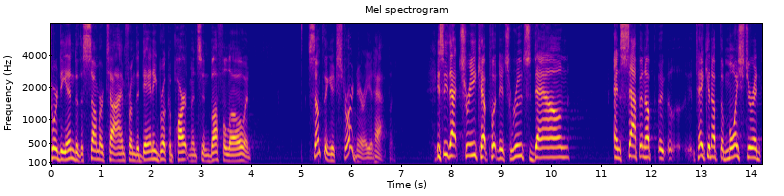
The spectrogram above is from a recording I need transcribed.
toward the end of the summertime from the Danny Brook apartments in Buffalo, and something extraordinary had happened. You see, that tree kept putting its roots down and sapping up, uh, taking up the moisture, and,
